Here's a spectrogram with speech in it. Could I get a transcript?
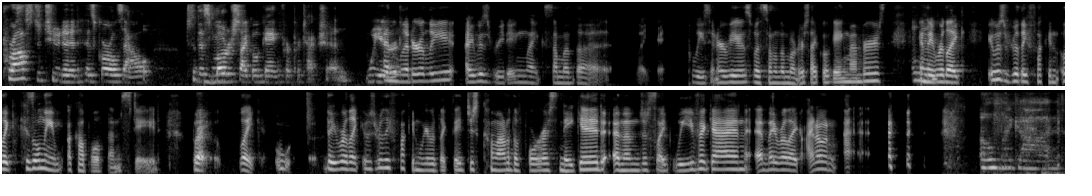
prostituted his girls out to this Mhm. motorcycle gang for protection. Weird. And literally, I was reading like some of the like police interviews with some of the motorcycle gang members, and they Mhm. were like, it was really fucking like, because only a couple of them stayed, but like w- they were like, it was really fucking weird. Like they'd just come out of the forest naked and then just like leave again, and they were like, I don't. I, Oh my god.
